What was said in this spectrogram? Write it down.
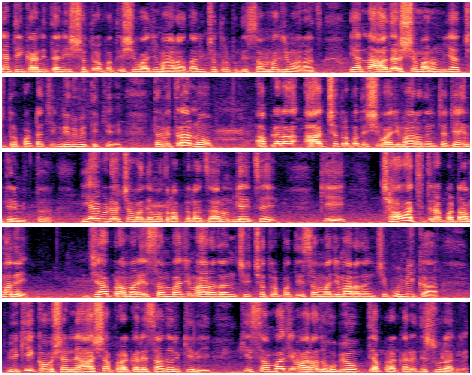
त्या ठिकाणी त्यांनी छत्रपती शिवाजी महाराज आणि छत्रपती संभाजी महाराज यांना आदर्श मानून या चित्रपटाची निर्मिती केली. तर मित्रांनो आपल्याला आज छत्रपती शिवाजी महाराजांच्या जयंतीनिमित्त या व्हिडिओच्या माध्यमातून आपल्याला जाणून घ्यायचं आहे की छावा चित्रपटामध्ये ज्याप्रमाणे संभाजी महाराजांची छत्रपती संभाजी महाराजांची भूमिका विकी कौशलने अशा प्रकारे सादर केली की संभाजी महाराज हुबेहूब त्या प्रकारे दिसू लागले.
